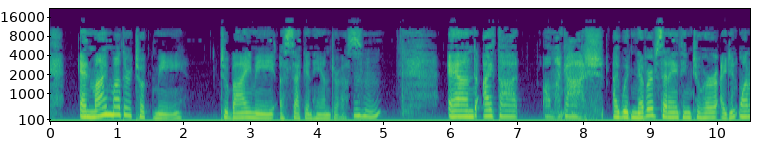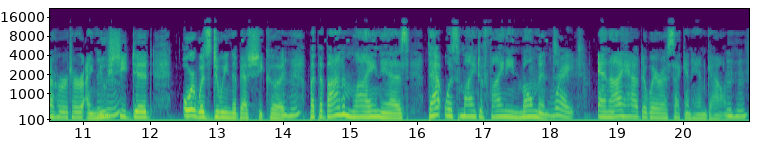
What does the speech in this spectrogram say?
And my mother took me to buy me a secondhand dress. Mm-hmm. And I thought, oh my gosh, I would never have said anything to her. I didn't want to hurt her. I knew Mm-hmm. she did or was doing the best she could. But the bottom line is that was my defining moment Right. And I had to wear a secondhand gown. Mm-hmm.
